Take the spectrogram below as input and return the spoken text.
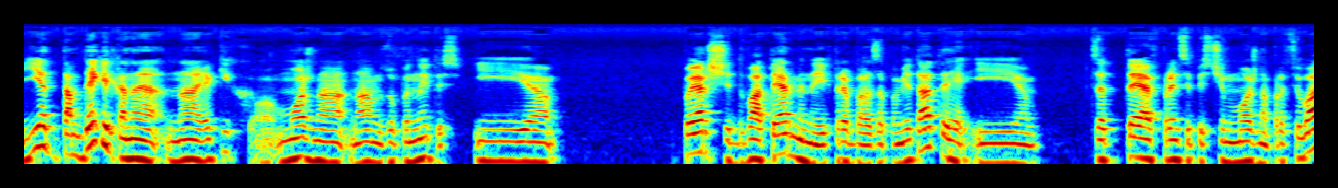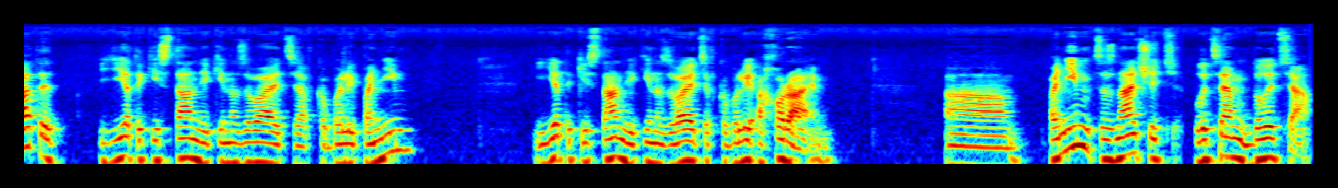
Є там декілька, на, на яких можна нам зупинитись. І е, перші два терміни їх треба запам'ятати, і це те, в принципі, з чим можна працювати. Є такий стан, який називається в кабалі панім, і є такий стан, який називається в кабалі ахораєм. Панім це значить лицем до лиця.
